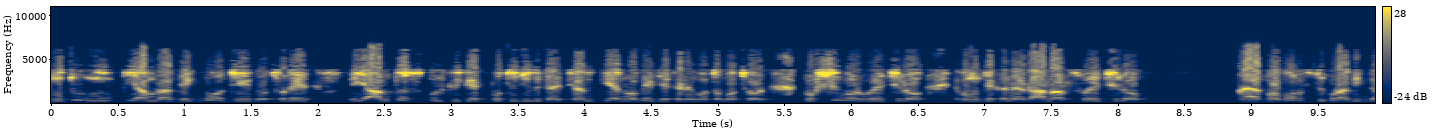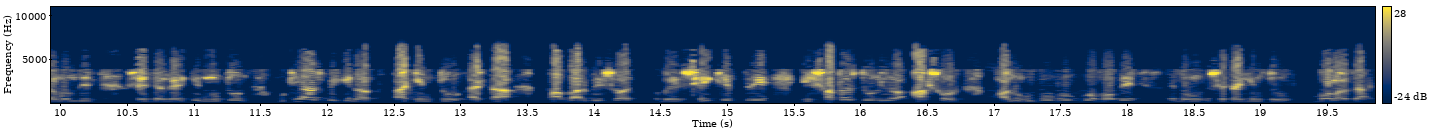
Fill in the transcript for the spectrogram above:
নতুন মুখ কি আমরা দেখব যে বছরের এই আন্তঃ স্কুল ক্রিকেট প্রতিযোগিতায় চ্যাম্পিয়ন হবে যেখানে গত বছর নরসিংহর হয়েছিল এবং যেখানে রানার্স হয়েছিল আহ, ভবন ত্রিপুরা বিদ্যা মন্দির সেই জায়গায় কি নতুন উঠে আসবে কিনা তা কিন্তু একটা ভাববার বিষয়। তবে সেই ক্ষেত্রে এই সাতাশ দলীয় আসর ভালো উপভোগ্য হবে এবং সেটা কিন্তু বলা যায়।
